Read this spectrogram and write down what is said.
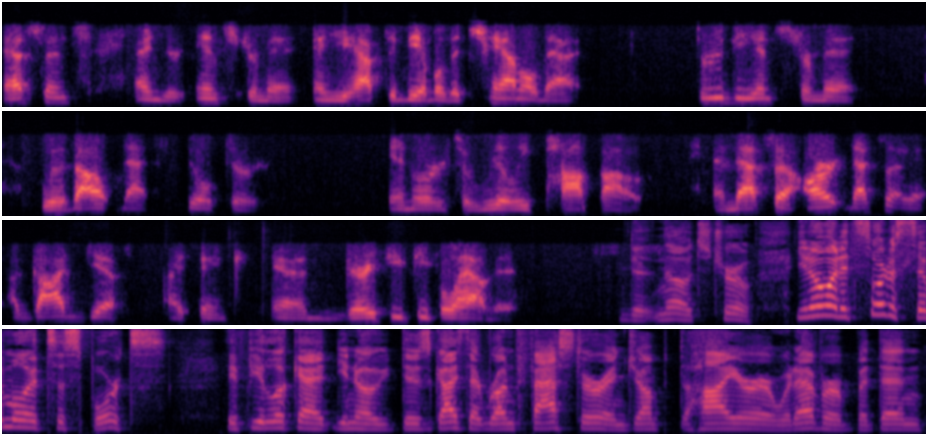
essence and your instrument, and you have to be able to channel that through the instrument without that filter in order to really pop out. And that's a art. That's a, a God gift, I think, and very few people have it. No, it's true. You know what? It's sort of similar to sports. If you look at, you know, there's guys that run faster and jump higher or whatever, but then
